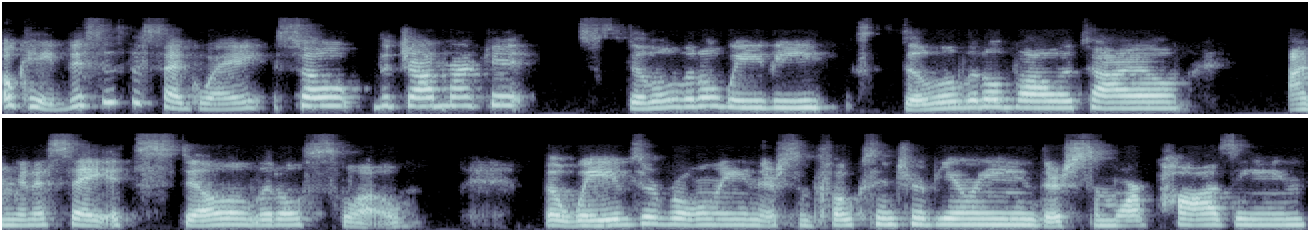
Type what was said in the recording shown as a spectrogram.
okay, this is the segue. So the job market still a little wavy, still a little volatile. I'm going to say it's still a little slow. The waves are rolling. There's some folks interviewing. There's some more pausing.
